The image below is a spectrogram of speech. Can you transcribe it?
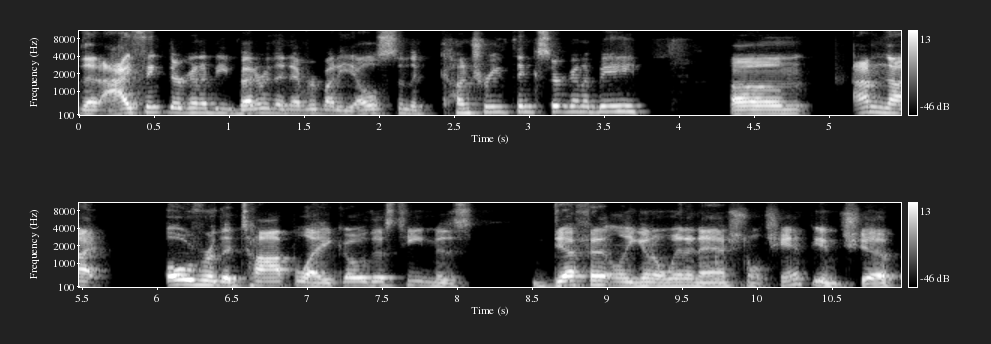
that I think they're going to be better than everybody else in the country thinks they're going to be. Um, I'm not over the top like, oh, this team is definitely going to win a national championship.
